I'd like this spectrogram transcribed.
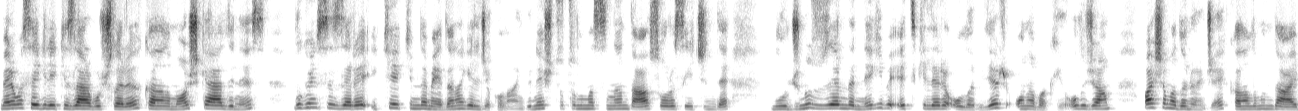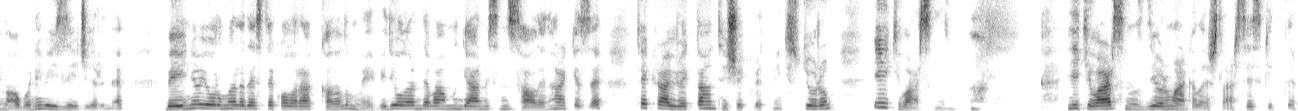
Merhaba sevgili ikizler burçları, kanalıma hoş geldiniz. Bugün sizlere 2 Ekim'de meydana gelecek olan güneş tutulmasının daha sonrası içinde burcunuz üzerinde ne gibi etkileri olabilir ona bakıyor olacağım. Başlamadan önce kanalımın daimi abone ve izleyicilerine, beğeni ve yorumlarla destek olarak kanalım ve videoların devamının gelmesini sağlayan herkese tekrar yürekten teşekkür etmek istiyorum. İyi ki varsınız. İyi ki varsınız diyorum arkadaşlar. Ses gitti.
